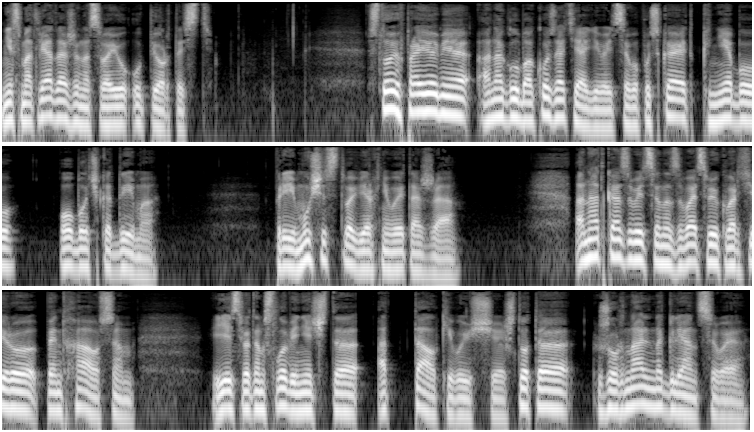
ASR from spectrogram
несмотря даже на свою упертость. Стоя в проеме, она глубоко затягивается, выпускает к небу облачко дыма преимущество верхнего этажа. Она отказывается называть свою квартиру пентхаусом. Есть в этом слове нечто отталкивающее, что-то журнально-глянцевое.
